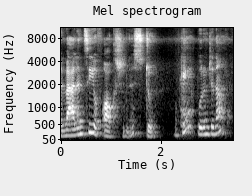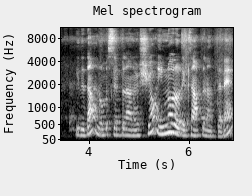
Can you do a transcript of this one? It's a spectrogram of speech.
the valency of oxygen is two okay புரிஞ்சுதா? இதுதான் ரொம்ப சிம்பிளான விஷயம். இன்னொரு ஒரு எக்ஸாம்பிள் நான் தரேன்.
